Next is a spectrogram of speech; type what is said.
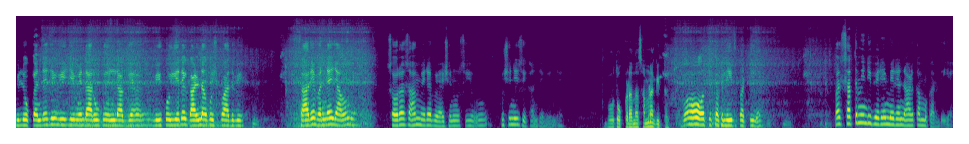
ਵੀ ਲੋਕ ਕਹਿੰਦੇ ਸੀ ਵੀ ਜਿਵੇਂ दारू ਪੀਣ ਲੱਗ ਗਿਆ, ਵੀ ਕੋਈ ਇਹਦੇ ਗੱਲ ਨਾ ਕੁਝ ਪਾ ਦੇਵੇ। ਸਾਰੇ ਬੰਨੇ ਜਾਓਗੇ। ਸਹੁਰਾ ਸਾਹਿਬ ਮੇਰੇ ਵੈਸ਼ਨੂ ਸੀ ਉਹ ਕੁਝ ਨਹੀਂ ਸਿਖਾਉਂਦੇ ਮੈਨੇ ਬਹੁਤ ਔਕੜਾਂ ਦਾ ਸਾਹਮਣਾ ਕੀਤਾ। ਬਹੁਤ ਤਕਲੀਫ ਕੱਟੀ ਹੈ ਪਰ ਸੱਤਵੀਂ ਦੀ ਫੇਰੇ ਮੇਰੇ ਨਾਲ ਕੰਮ ਕਰਦੀ ਹੈ।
